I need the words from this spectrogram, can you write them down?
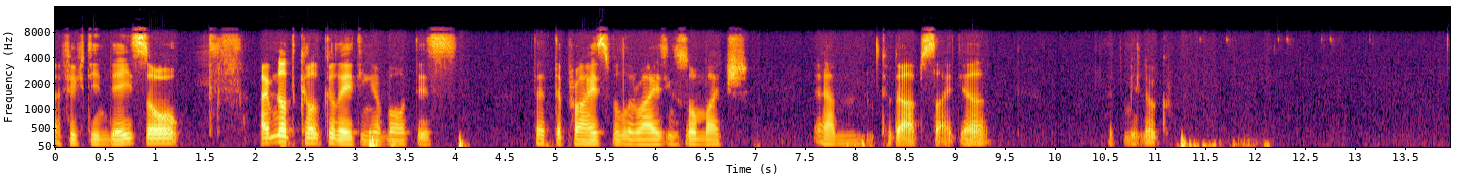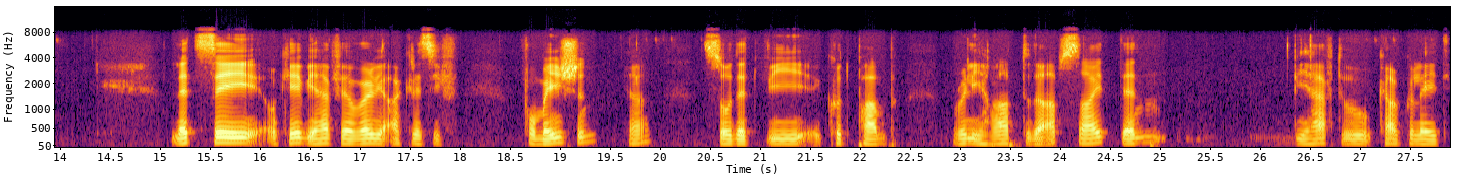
uh, 15 days. So I'm not calculating about this that the price will rising so much um, to the upside. Yeah, let me look. Let's say okay, we have a very aggressive formation. Yeah, so that we could pump really hard to the upside, then we have to calculate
